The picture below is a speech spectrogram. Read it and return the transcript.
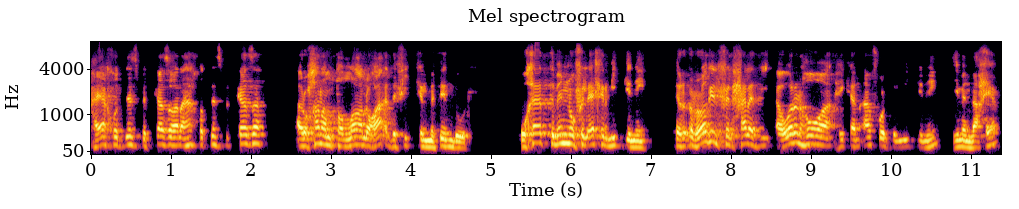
هياخد نسبة كذا وأنا هاخد نسبة كذا أروح أنا مطلع له عقد فيه الكلمتين دول. وخدت منه في الآخر 100 جنيه. الراجل في الحالة دي اولا هو هي كان افورد بال 100 جنيه دي من ناحية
